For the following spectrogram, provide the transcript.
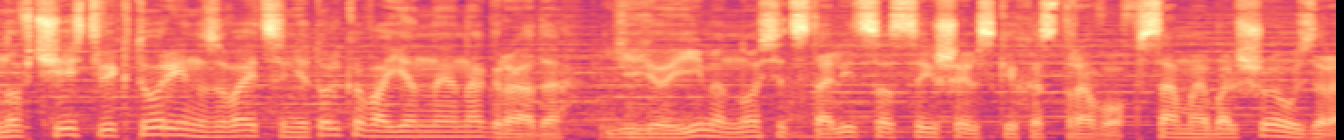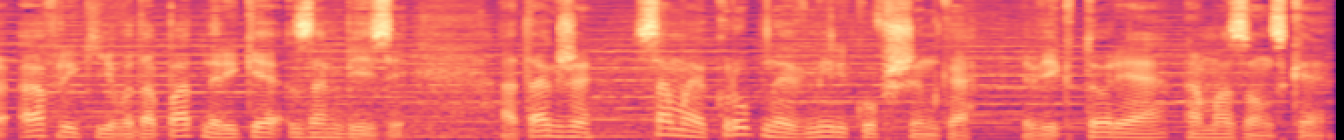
Но в честь Виктории называется не только военная награда. Ее имя носит столица Сейшельских островов, самое большое озеро Африки и водопад на реке Замбези, а также самая крупная в мире кувшинка – Виктория Амазонская.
